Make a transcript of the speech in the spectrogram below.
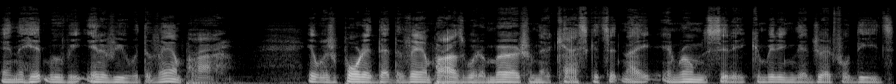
in the hit movie Interview with the Vampire. It was reported that the vampires would emerge from their caskets at night and roam the city, committing their dreadful deeds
